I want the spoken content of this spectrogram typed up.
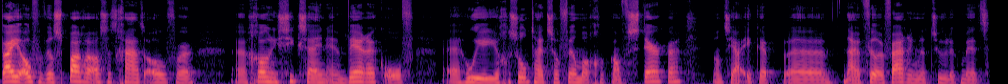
waar je over wil sparren als het gaat over chronisch ziek zijn en werk, of hoe je je gezondheid zoveel mogelijk kan versterken. Want ja, ik heb nou, veel ervaring natuurlijk met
